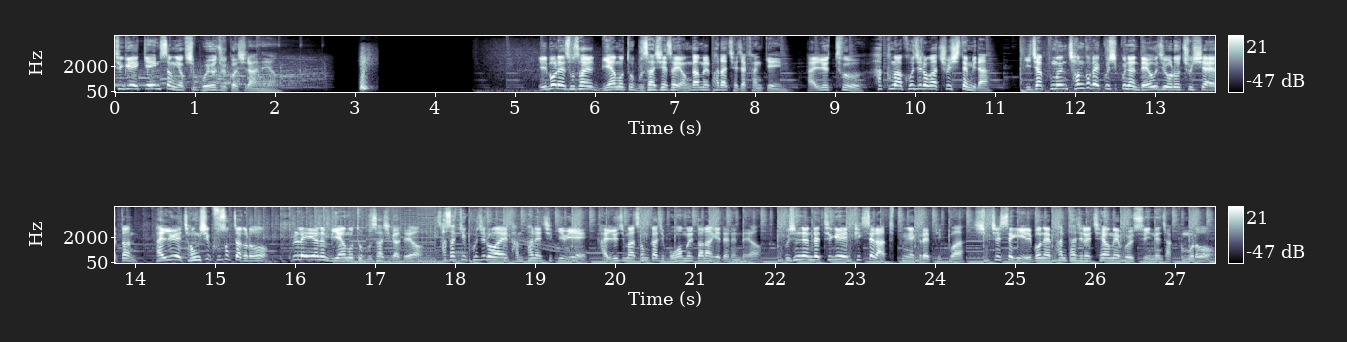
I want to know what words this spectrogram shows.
특유의 게임성 역시 보여줄 것이라 하네요. 일본의 소설 미야모토 무사시에서 영감을 받아 제작한 게임 발류2 하쿠마 코지로가 출시됩니다. 이 작품은 1999년 네오지오로 출시하였던 발류의 정식 후속작으로 플레이어는 미야모토 무사시가 되어 사사키 코지로와의 단판을 짓기 위해 갈류지마 섬까지 모험을 떠나게 되는데요. 90년대 특유의 픽셀 아트풍의 그래픽과 17세기 일본의 판타지를 체험해 볼 수 있는 작품으로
